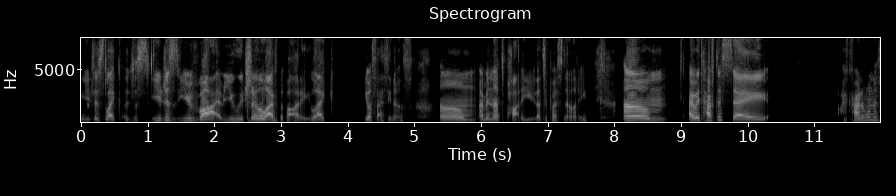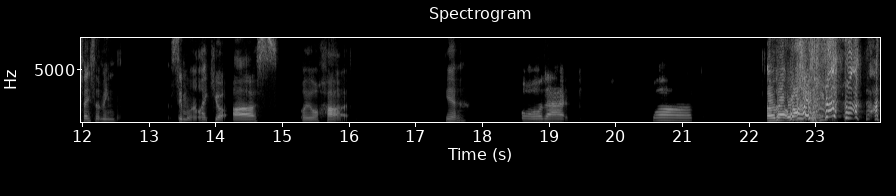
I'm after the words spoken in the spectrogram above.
you just like uh, just you just you vibe. You literally the life of the party. Like your sassiness. Um, I mean that's part of you. That's your personality. Um, I would have to say, I kind of want to say something similar, like your ass or your heart. Yeah. or that what Oh, that was.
